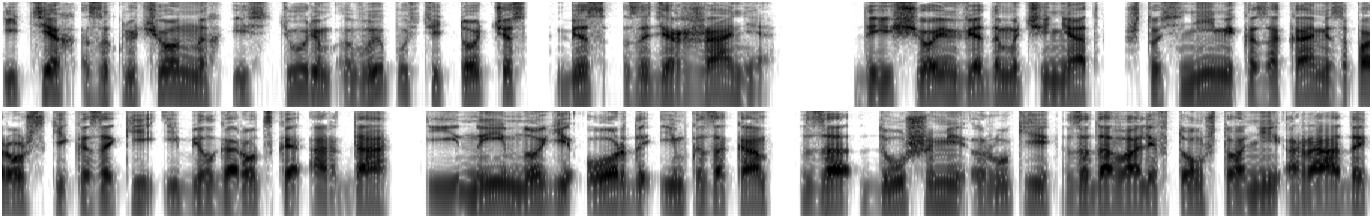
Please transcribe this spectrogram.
и тех заключенных из тюрем выпустить тотчас без задержания. Да еще им ведомо чинят, что с ними казаками запорожские казаки и Белгородская орда, и иные многие орды им казакам за душами руки задавали в том, что они рады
